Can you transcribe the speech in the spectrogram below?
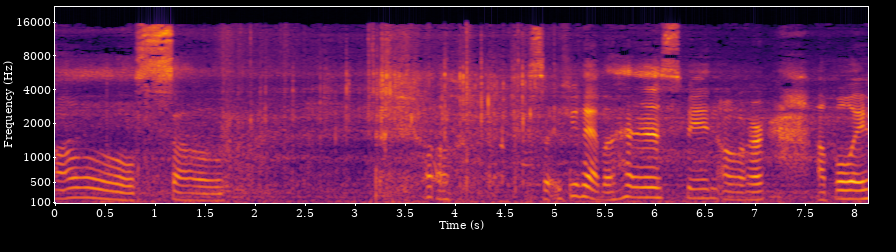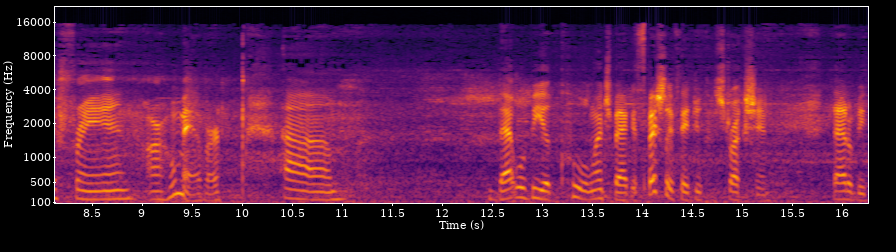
Oh, so, uh -oh. so if you have a husband or a boyfriend or whomever, um, that will be a cool lunch bag, especially if they do construction. That'll be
